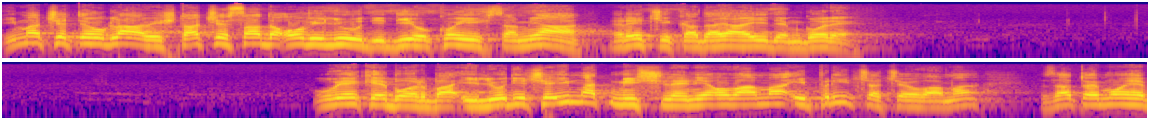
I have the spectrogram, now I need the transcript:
Imat ćete u glavi šta će sada ovi ljudi, dio kojih sam ja, reći kada ja idem gore. Uvijek je borba i ljudi će imat mišljenje o vama i pričat će o vama. Zato je moje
